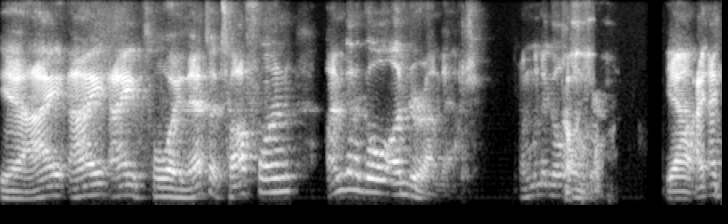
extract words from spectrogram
Yeah, I I I boy, that's a tough one. I'm gonna go under on that. I'm gonna go Oh. under. Yeah, I, I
